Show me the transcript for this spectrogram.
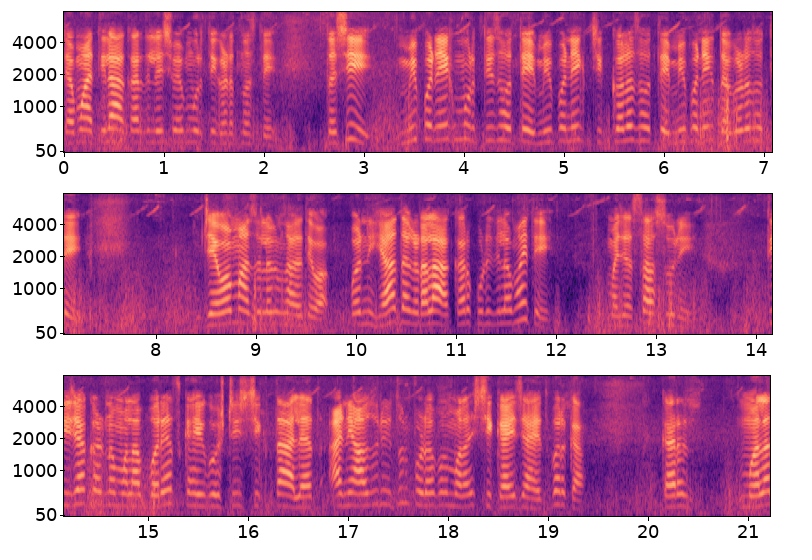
त्या मातीला आकार दिल्याशिवाय मूर्ती घडत नसते. तशी मी पण एक मूर्तीच होते मी पण एक चिक्कलच होते मी पण एक दगडच होते. जेव्हा माझं लग्न झालं तेव्हा. पण ह्या दगडाला आकार कुणी दिला माहिती आहे? माझ्या सासूने. तिच्याकडनं मला बऱ्याच काही गोष्टी शिकता आल्यात आणि अजून इथून पुढं पण मला शिकायच्या आहेत बरं का. कारण मला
